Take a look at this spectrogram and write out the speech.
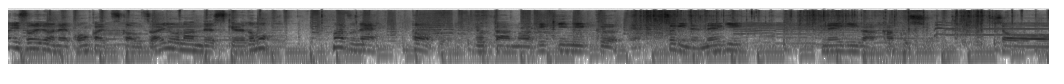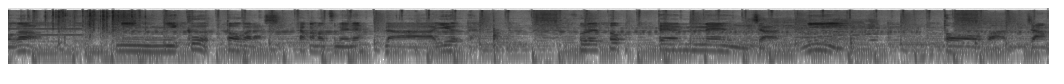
はいそれではね今回使う材料なんですけれどもまずね豆腐豚のひき肉、ね、次ねネギ。ネギが各種生姜。にんにく唐辛子。鷹の爪ね。ラー油。それと甜麺醤に豆板醤。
